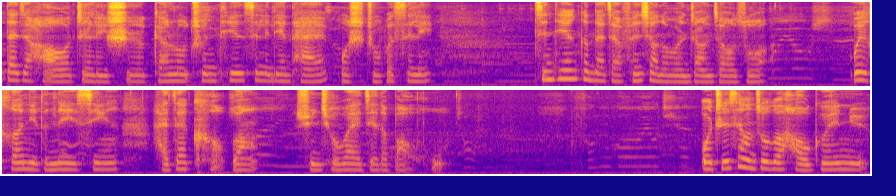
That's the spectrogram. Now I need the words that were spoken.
大家好，这里是甘露春天心理电台，我是主播心灵。今天跟大家分享的文章叫做《为何你的内心还在渴望寻求外界的保护》。我只想做个好闺女、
